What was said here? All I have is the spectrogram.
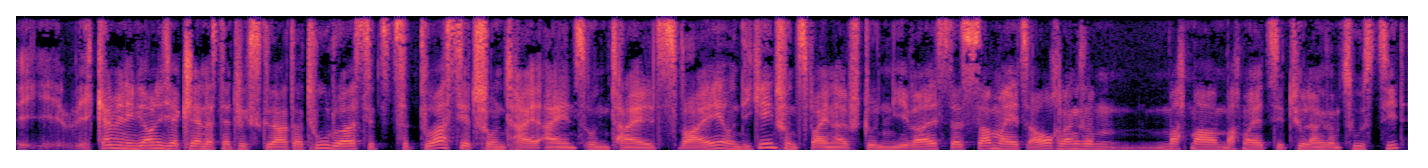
Ich, kann mir nämlich auch nicht erklären, dass Netflix gesagt hat, tu, du hast jetzt, du hast jetzt schon Teil 1 und Teil 2 und die gehen schon zweieinhalb Stunden jeweils. Das sagen wir jetzt auch langsam, mach mal, mach mal jetzt die Tür langsam zu, es zieht.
